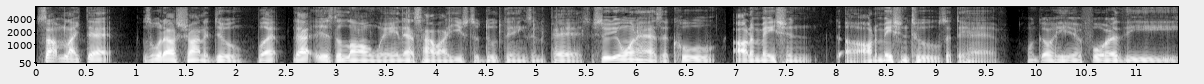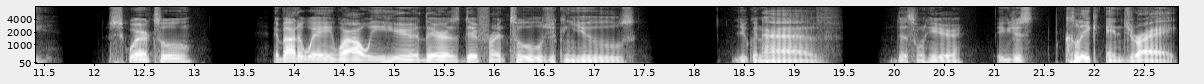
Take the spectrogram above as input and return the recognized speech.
Something like that is what I was trying to do. But that is the long way, and that's how I used to do things in the past. Studio One has a cool automation uh, automation tools that they have. We'll go here for the square tool. And by the way, while we here, there's different tools you can use. You can have this one here. You can just click and drag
